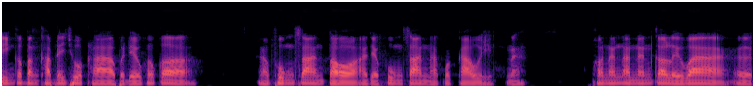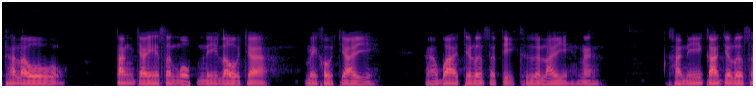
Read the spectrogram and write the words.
ริง ๆ ก็บังคับได้ชั่วคราวประเดี๋ยวเขาก็ฟุ้งซ่านต่ออาจจะฟุ้งซ่านหนักกว่าเก่าอีกนะ เพราะนั้นอันนั้นก็เลยว่า เออถ้าเราตั้งใจให้สงบนี่เราจะไม่เข้าใจว่าเจริญสติคืออะไรนะคราวนี้การเจริญส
